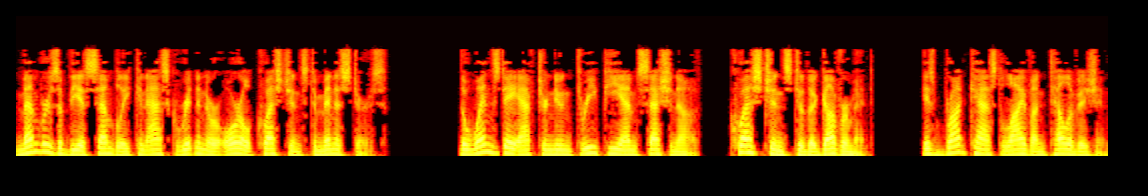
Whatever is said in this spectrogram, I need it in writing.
Members of the Assembly can ask written or oral questions to ministers. The Wednesday afternoon 3 p.m. session of «Questions to the Government» is broadcast live on television.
